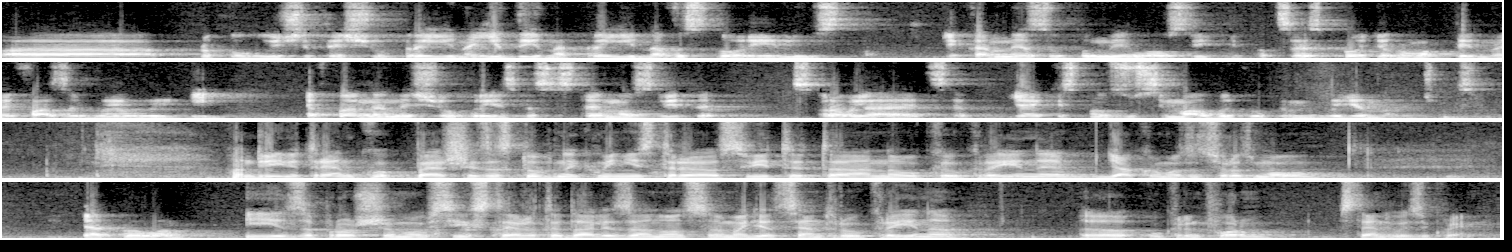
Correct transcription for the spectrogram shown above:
враховуючи те, що Україна єдина країна в історії людства, яка не зупинила освітній процес протягом активної фази бойових дій, я впевнений, що українська система освіти справляється якісно з усіма викликами воєнного часу. Андрій Вітренко, перший заступник міністра освіти та науки України. Дякуємо за цю розмову Дякую вам. і запрошуємо всіх стежити далі за анонсами медіа центру Україна. Е, Укрінформ Stand with Ukraine.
